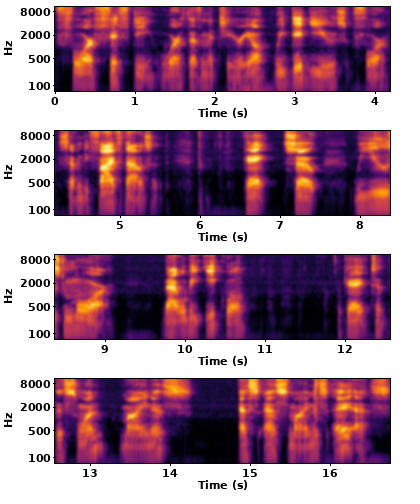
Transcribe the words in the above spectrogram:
450 worth of material. We did use 475,000. Okay, so we used more. That will be equal, okay, to this one minus SS minus AS.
